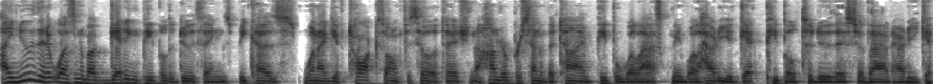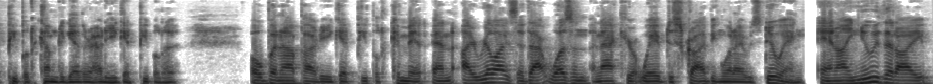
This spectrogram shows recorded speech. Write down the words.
I knew that it wasn't about getting people to do things because when i give talks on facilitation 100% of the time people will ask me well how do you get people to do this or that? How do you get people to come together? How do you get people to open up? How do you get people to commit? And I realized that that wasn't an accurate way of describing what I was doing. And I knew that I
